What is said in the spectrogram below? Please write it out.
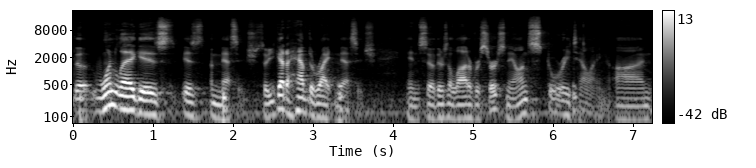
The one leg is is a message. So you got to have the right message. And so there's a lot of research now on storytelling, on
